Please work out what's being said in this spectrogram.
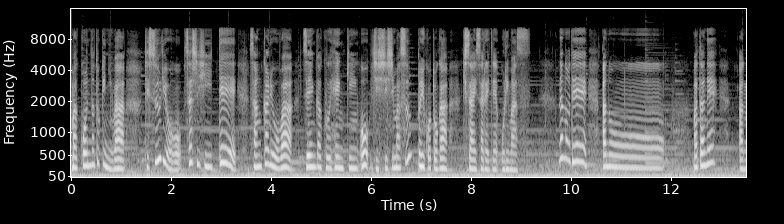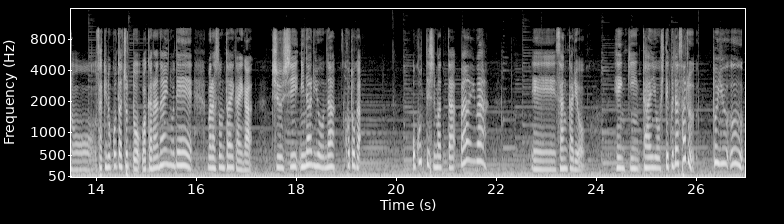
まあ、こんな時には手数料を差し引いて参加料は全額返金を実施しますということが記載されております。なので、あのー、またねあの先のことはちょっとわからないのでマラソン大会が中止になるようなことが起こってしまった場合は、えー、参加料返金対応してくださるという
